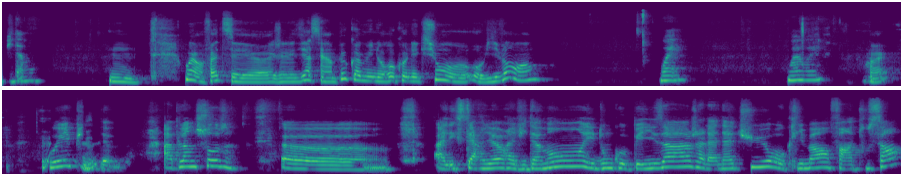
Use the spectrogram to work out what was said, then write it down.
évidemment. Hmm. Ouais, en fait, c'est, euh, j'allais dire, c'est un peu comme une reconnexion au, vivant. Hein. Ouais, ouais, ouais. Ouais. Oui, puis à plein de choses, euh, à l'extérieur évidemment, et donc au paysage, à la nature, au climat, enfin à tout ça.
